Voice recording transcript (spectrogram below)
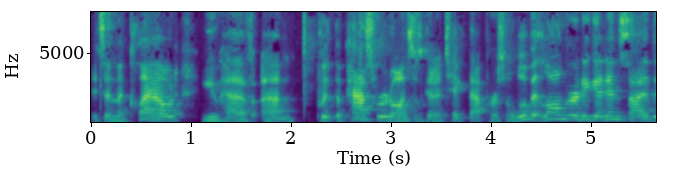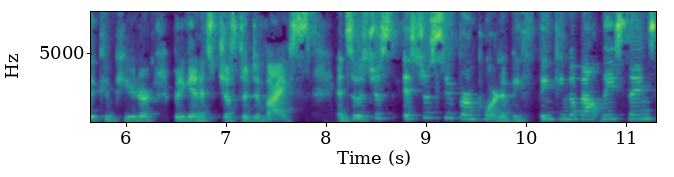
It's in the cloud. You have um, put the password on so it's going to take that person a little bit longer to get inside the computer. But again it's just a device. And so it's just it's just super important to be thinking about these things.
